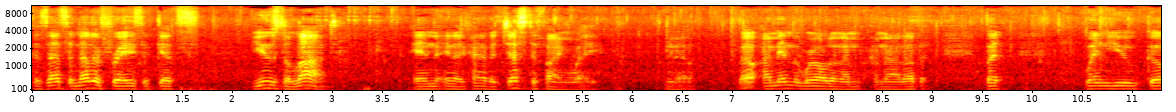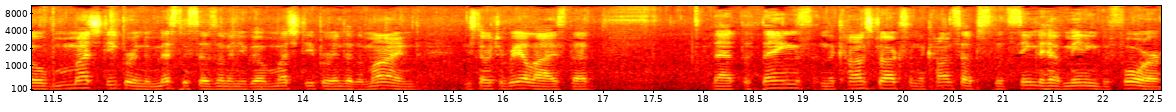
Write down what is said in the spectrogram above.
because that's another phrase that gets used a lot in, in a kind of a justifying way. You know, well, I'm in the world and I'm, I'm not of it. But when you go much deeper into mysticism and you go much deeper into the mind, you start to realize that that the things and the constructs and the concepts that seem to have meaning before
